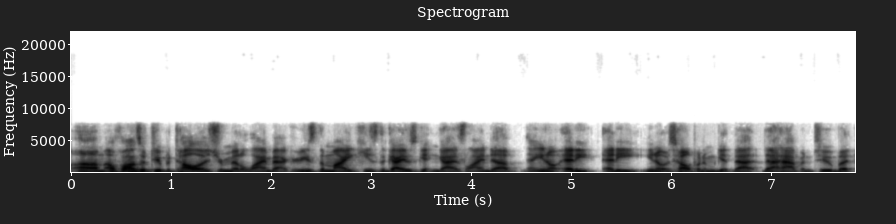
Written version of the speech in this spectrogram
um, Alphonzo Tuputala is your middle linebacker. He's the Mike. He's the guy who's getting guys lined up. And, you know, Eddie Eddie, you know, is helping him get that that happen too. But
